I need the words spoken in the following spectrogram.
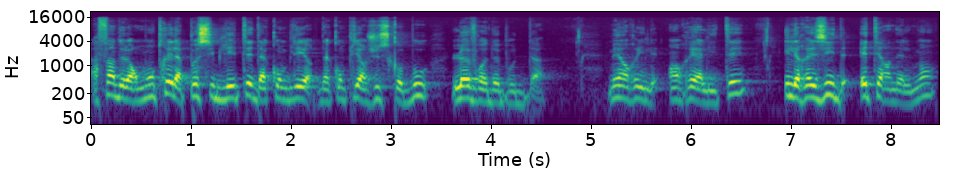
afin de leur montrer la possibilité d'accomplir jusqu'au bout l'œuvre de Bouddha. Mais en, en réalité, il réside éternellement,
